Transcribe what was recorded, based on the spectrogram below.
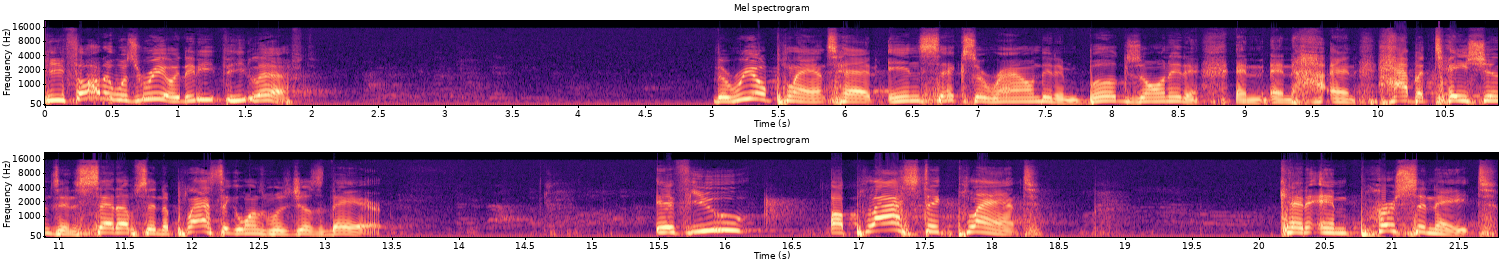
He thought it was real, then he, he left. The real plants had insects around it and bugs on it and, and, and, and habitations and setups, and the plastic ones was just there. If you, a plastic plant can impersonate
